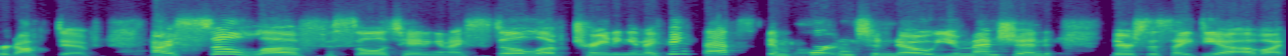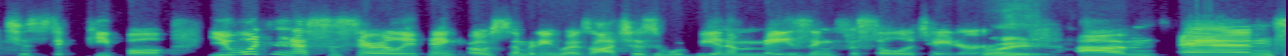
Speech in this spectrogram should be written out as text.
productive. Now, I still love facilitating and I still love training. And I think that's important to know. You mentioned there's this idea of autistic people. You wouldn't necessarily think, oh, somebody who has autism would be an amazing facilitator. Right. Um, and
